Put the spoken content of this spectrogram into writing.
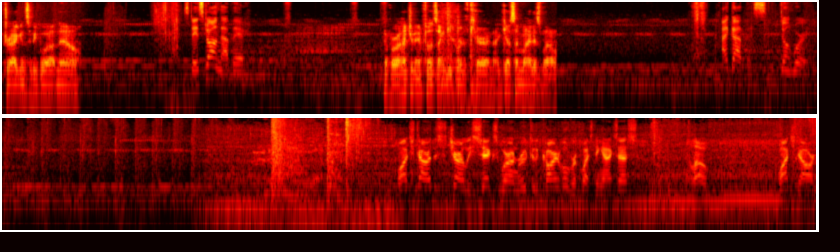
dragging some people out now. Stay strong out there. So for 100 influence, I can get rid of Karen. I guess I might as well. Got this. Don't worry. Watchtower, this is Charlie 6. We're en route to the carnival requesting access. Hello? Watchtower.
